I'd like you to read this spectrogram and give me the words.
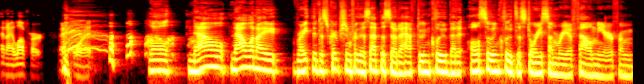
and I love her for it. Well, now now when I write the description for this episode, I have to include that it also includes a story summary of Foulmere from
